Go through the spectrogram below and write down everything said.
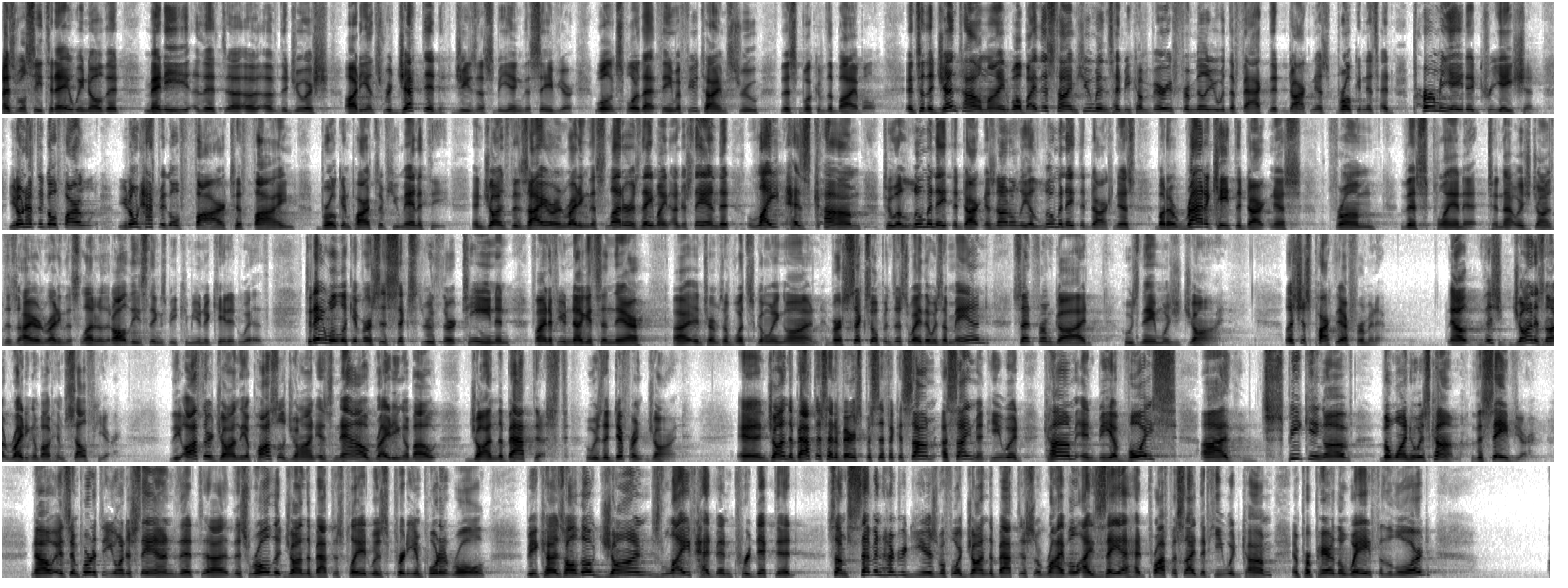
As we'll see today, we know that many that, uh, of the Jewish audience rejected Jesus being the Savior. We'll explore that theme a few times through this book of the Bible. And to the Gentile mind, well, by this time, humans had become very familiar with the fact that darkness, brokenness had permeated creation. You don't have to go far, you don't have to go far to find broken parts of humanity. And John's desire in writing this letter is they might understand that light has come to illuminate the darkness, not only illuminate the darkness, but eradicate the darkness from this planet. And that was John's desire in writing this letter, that all these things be communicated with. Today we'll look at verses 6 through 13 and find a few nuggets in there uh, in terms of what's going on. Verse 6 opens this way There was a man sent from God whose name was John. Let's just park there for a minute. Now, this John is not writing about himself here. The author John, the apostle John, is now writing about John the Baptist, who is a different John. And John the Baptist had a very specific assign- assignment. He would come and be a voice uh, speaking of the one who has come, the Savior. Now, it's important that you understand that uh, this role that John the Baptist played was a pretty important role because although John's life had been predicted, some 700 years before John the Baptist's arrival, Isaiah had prophesied that he would come and prepare the way for the Lord.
